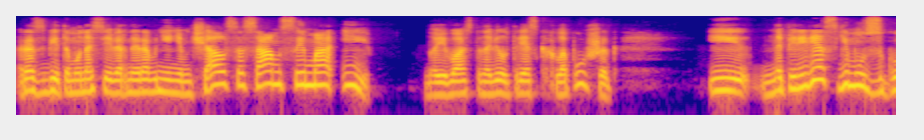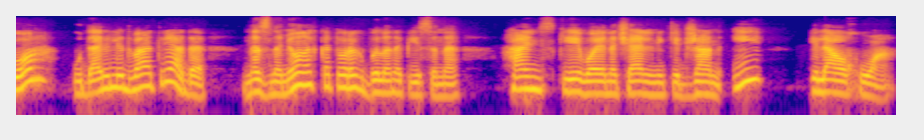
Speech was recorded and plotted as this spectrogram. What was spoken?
разбитому на северной равнине, мчался сам Сыма-И, но его остановил треск хлопушек, и наперерез ему с гор ударили два отряда, на знаменах которых было написано «Ханьские военачальники Джан-И и Ляо-Хуа».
